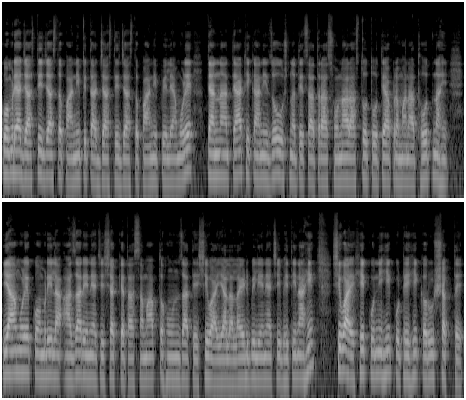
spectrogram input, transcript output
कोंबड्या जास्तीत जास्त पाणी पितात. जास्तीत जास्त पाणी पिल्यामुळे त्यांना त्या ठिकाणी जो उष्णतेचा त्रास होणार असतो तो त्या प्रमाणात होत नाही. यामुळे कोंबडीला आजार येण्याची शक्यता समाप्त होऊन जाते. शिवाय याला लाइट बिल येण्याची भीती नाही. शिवाय हे कुणीही कुठेही करू शकते.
